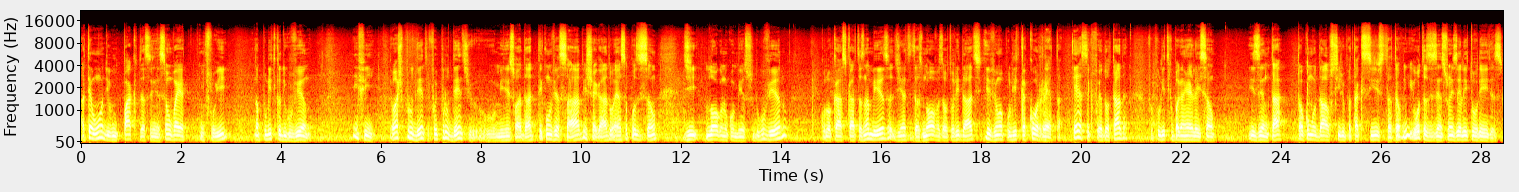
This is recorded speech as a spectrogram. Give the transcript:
Até onde o impacto dessa isenção vai influir na política de governo. Enfim, eu acho prudente, foi prudente o ministro Haddad ter conversado e chegado a essa posição de, logo no começo do governo, colocar as cartas na mesa diante das novas autoridades e ver uma política correta. Essa que foi adotada foi política para ganhar a eleição, isentar, tal como dar auxílio para taxista, tal, e outras isenções eleitoreiras.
